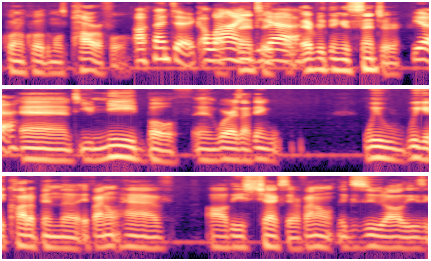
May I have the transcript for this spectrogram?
quote unquote, the most powerful, Authentic, aligned. authentic. Yeah. Everything is center, yeah. and you need both. And whereas I think we we get caught up in the if I don't have all these checks or if I don't exude all these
